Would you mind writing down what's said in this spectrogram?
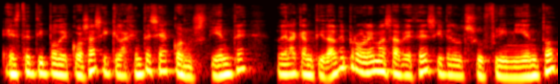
este tipo de cosas y que la gente sea consciente de la cantidad de problemas a veces y del sufrimiento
